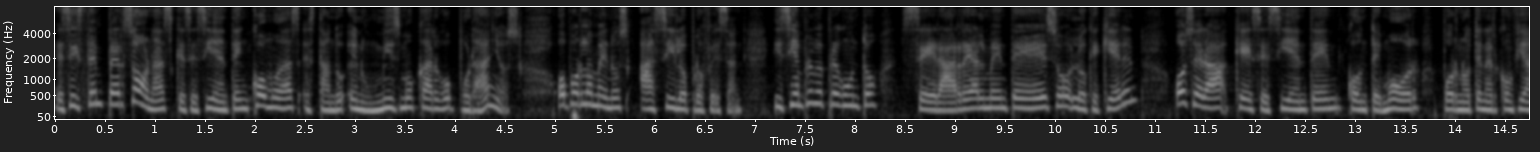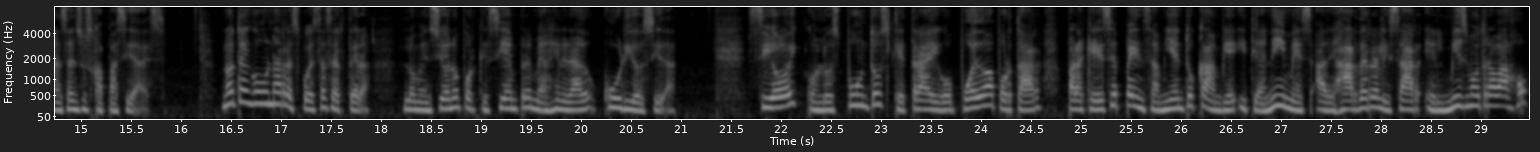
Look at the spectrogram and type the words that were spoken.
Existen personas que se sienten cómodas estando en un mismo cargo por años, o por lo menos así lo profesan. Y siempre me pregunto, ¿será realmente eso lo que quieren? ¿O será que se sienten con temor por no tener confianza en sus capacidades? No tengo una respuesta certera, lo menciono porque siempre me ha generado curiosidad. Si hoy, con los puntos que traigo, puedo aportar para que ese pensamiento cambie y te animes a dejar de realizar el mismo trabajo,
